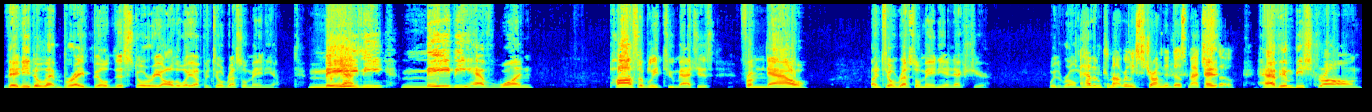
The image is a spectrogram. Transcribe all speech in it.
they need to let Bray build this story all the way up until WrestleMania. Maybe, maybe have one, possibly two matches from now until WrestleMania next year with Roman. have him come out really strong in those matches And- though. have him be strong,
